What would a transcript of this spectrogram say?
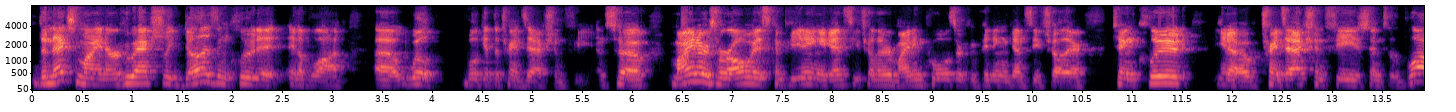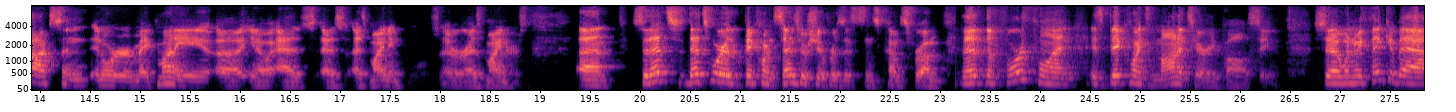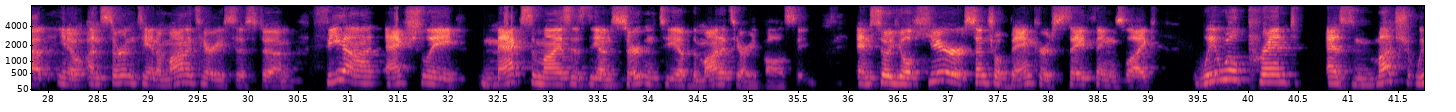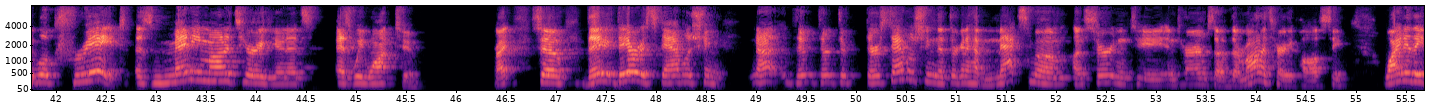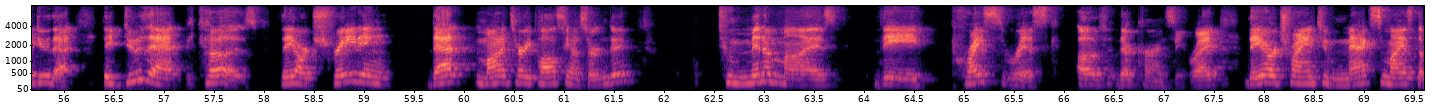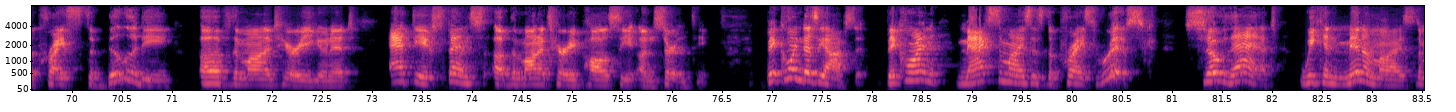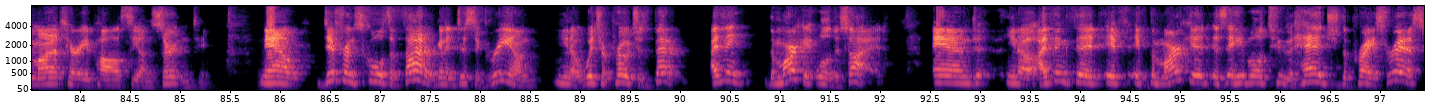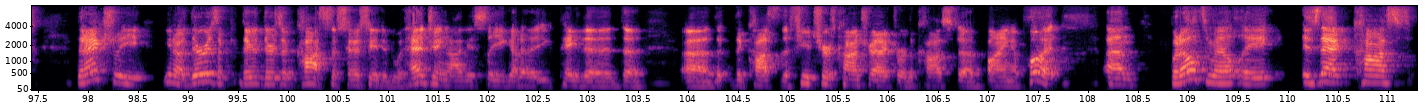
the next miner who actually does include it in a block uh, will will get the transaction fee. And so miners are always competing against each other. Mining pools are competing against each other to include you know transaction fees into the blocks and in order to make money uh, you know as as as mining pools or as miners. Um, so that's that's where Bitcoin censorship resistance comes from. The the fourth one is Bitcoin's monetary policy. So when we think about you know uncertainty in a monetary system, fiat actually maximizes the uncertainty of the monetary policy. And so you'll hear central bankers say things like, we will print as much, we will create as many monetary units as we want to, right? So they, they are establishing not they're, they're, they're establishing that they're going to have maximum uncertainty in terms of their monetary policy. Why do they do that? They do that because they are trading that monetary policy uncertainty to minimize the price risk of their currency, right? They are trying to maximize the price stability of the monetary unit at the expense of the monetary policy uncertainty. Bitcoin does the opposite. Bitcoin maximizes the price risk so that we can minimize the monetary policy uncertainty. Now, different schools of thought are going to disagree on, you know, which approach is better. I think the market will decide. And, you know, I think that if, if the market is able to hedge the price risk, then actually, you know, there is a there, there's a cost associated with hedging. Obviously, you got to pay the the, uh, the the cost of the futures contract or the cost of buying a put. Um, but ultimately, is that cost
